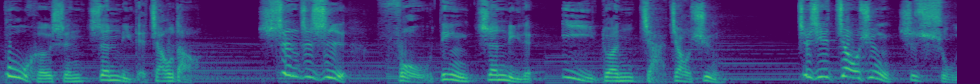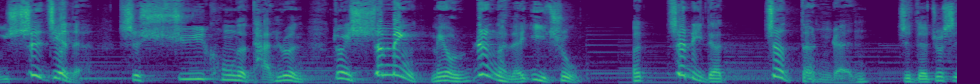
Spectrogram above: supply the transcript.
不合神真理的教导，甚至是否定真理的异端假教训。这些教训是属于世界的。是虚空的谈论，对生命没有任何的益处。而这里的这等人，指的就是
